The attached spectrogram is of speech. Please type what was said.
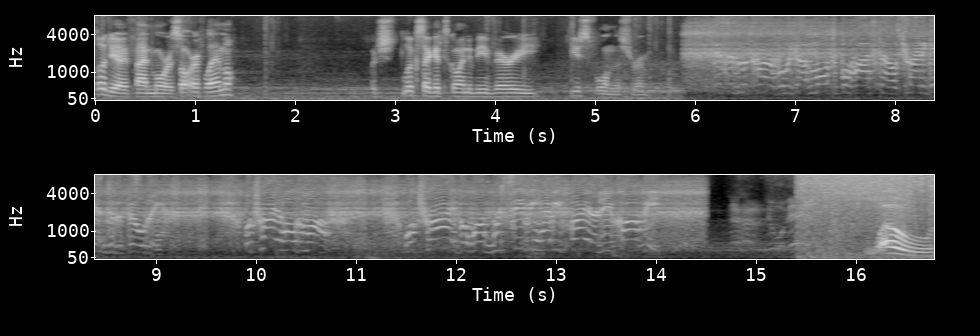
Told you I find more assault rifle ammo. Which looks like it's going to be very useful in this room. This is McCarver. We got multiple hostiles trying to get into the building. We'll try and hold them off. We'll try, but we're receiving heavy fire. Do you copy? Whoa!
